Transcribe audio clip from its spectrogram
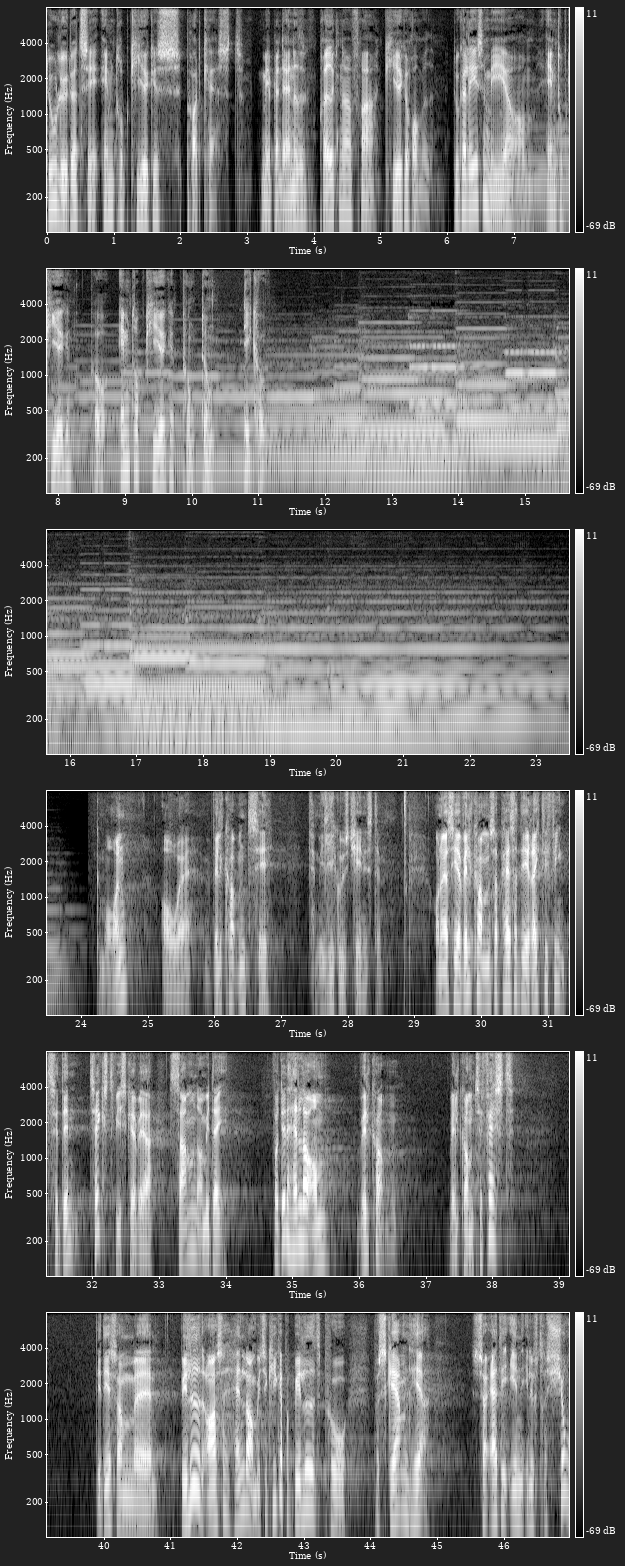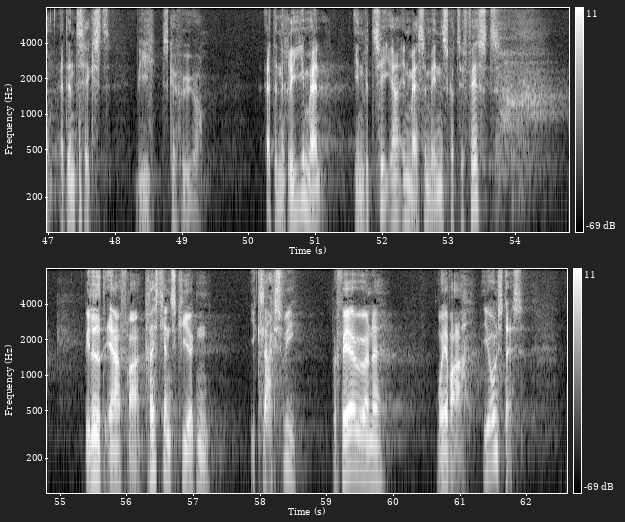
Du lytter til Emdrup Kirkes podcast med blandt andet prædikner fra kirkerummet. Du kan læse mere om Emdrup Kirke på emdrupkirke.dk. Godmorgen og øh, velkommen til familiegudstjeneste. Og når jeg siger velkommen, så passer det rigtig fint til den tekst, vi skal være sammen om i dag. For den handler om velkommen. Velkommen til fest. Det er det, som øh, billedet også handler om. Hvis I kigger på billedet på, på skærmen her, så er det en illustration af den tekst, vi skal høre. At den rige mand inviterer en masse mennesker til fest. Billedet er fra Christianskirken i Klaksvig på Færøerne, hvor jeg var i onsdags.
